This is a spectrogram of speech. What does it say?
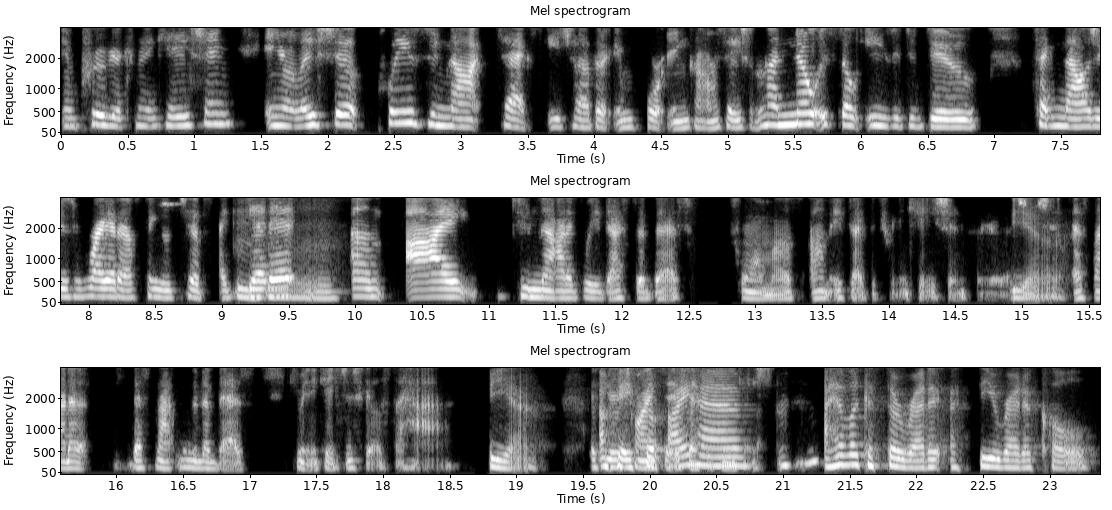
improve your communication in your relationship, please do not text each other important conversations. And I know it's so easy to do, technology is right at our fingertips. I get mm-hmm. it. Um, I do not agree that's the best form of um, effective communication for your relationship. Yeah. That's not a that's not one of the best communication skills to have. Yeah. If okay, so I have mm-hmm. I have like a theoretic a theoretical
